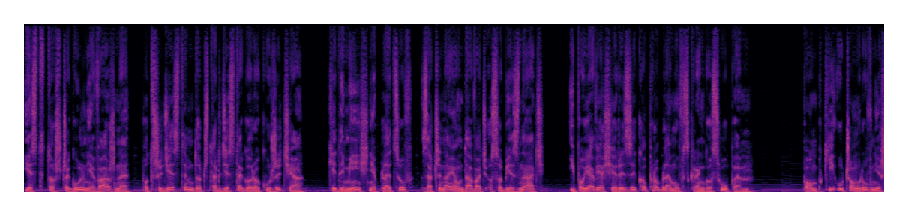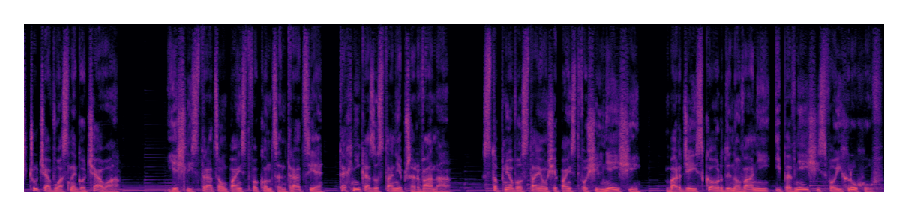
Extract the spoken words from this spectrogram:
Jest to szczególnie ważne po 30 do 40 roku życia, kiedy mięśnie pleców zaczynają dawać o sobie znać i pojawia się ryzyko problemów z kręgosłupem. Pompki uczą również czucia własnego ciała. Jeśli stracą Państwo koncentrację, technika zostanie przerwana. Stopniowo stają się Państwo silniejsi, bardziej skoordynowani i pewniejsi swoich ruchów.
